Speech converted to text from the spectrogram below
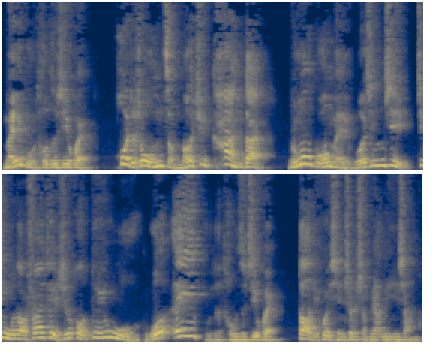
美股投资机会，或者说我们怎么去看待，如果美国经济进入到衰退之后，对于我国 A 股的投资机会到底会形成什么样的影响呢？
